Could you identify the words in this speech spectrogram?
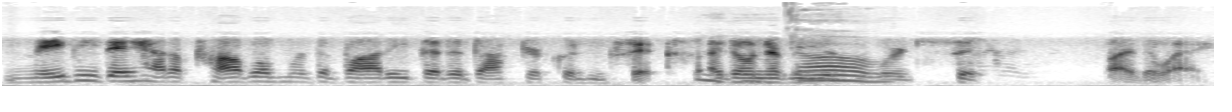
Maybe they had a problem with the body that a doctor couldn't fix. I don't mm-hmm. ever use Oh. the word sick, by the way.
